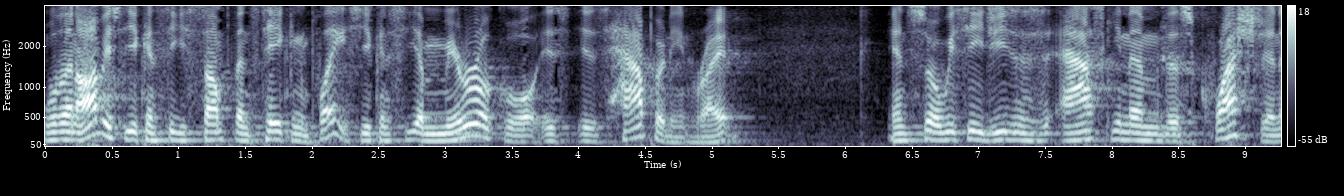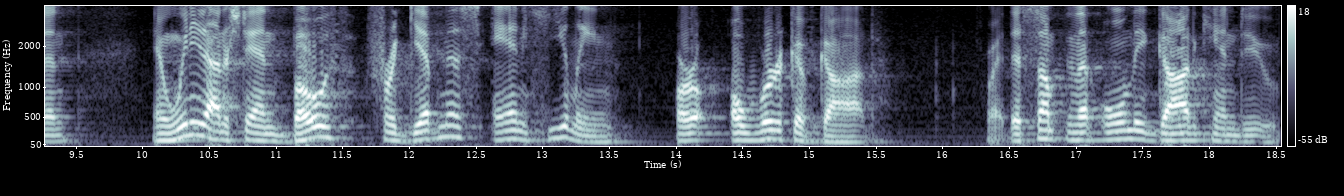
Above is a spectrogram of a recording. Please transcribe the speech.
well, then obviously you can see something's taking place. You can see a miracle is, is happening, right? And so we see Jesus asking them this question, and, and we need to understand both forgiveness and healing are a work of God, right? That's something that only God can do.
